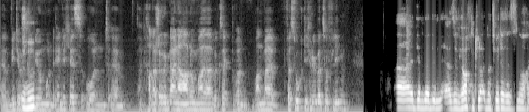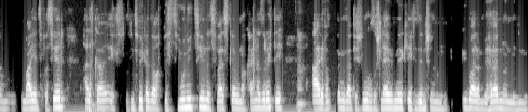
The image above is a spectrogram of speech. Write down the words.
äh, Videostudium Mhm. und ähnliches. Und ähm, hat da schon irgendeine Ahnung mal gesagt, wann, wann man versucht, dich rüber zu fliegen? Äh, also die hoffen natürlich, dass es noch im Mai jetzt passiert. Alles kann, ich, natürlich kann es auch bis Juni ziehen, das weiß glaube ich noch keiner so richtig. Ja. Aber die haben gesagt, die versuchen so schnell wie möglich, die sind schon überall an Behörden und mit der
